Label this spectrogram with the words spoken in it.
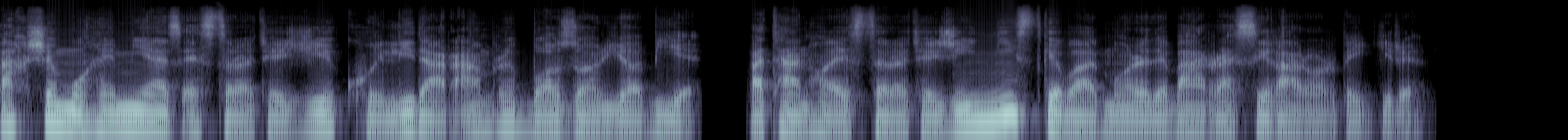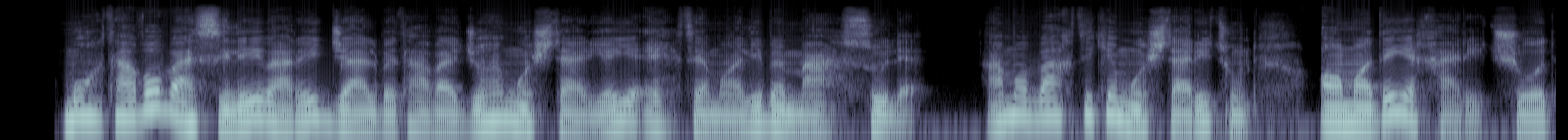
بخش مهمی از استراتژی کلی در امر بازاریابیه و تنها استراتژی نیست که باید مورد بررسی قرار بگیره. محتوا وسیله برای جلب توجه مشتریای احتمالی به محصوله اما وقتی که مشتریتون آماده خرید شد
